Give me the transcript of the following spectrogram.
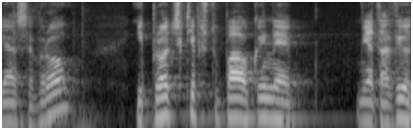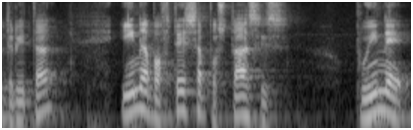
ευρώ. Η πρώτη σκέψη του ΠΑΟΚ είναι για τα 2 τρίτα. Είναι από αυτές τις αποστάσεις που είναι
